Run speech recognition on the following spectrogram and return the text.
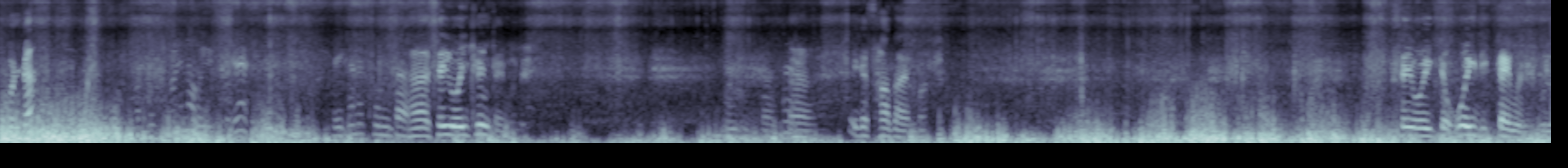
কোনটা এইখানে কোনটা হ্যাঁ সেই ওইখানটায় মানে এটা সাদা একবার। সেই ওইটা ওই দিকটাই মানে ভুল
